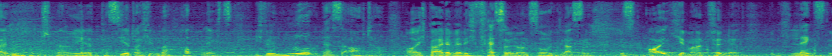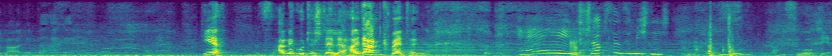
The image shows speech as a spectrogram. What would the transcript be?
Ihr beiden spariert, passiert euch überhaupt nichts. Ich will nur das Auto. Euch beide werde ich fesseln und zurücklassen. Bis euch jemand findet, bin ich längst über alle Berge. Hier, das ist eine gute Stelle. Halt an, Quentin! Hey, schubsen Sie mich nicht. Mach zu hier.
